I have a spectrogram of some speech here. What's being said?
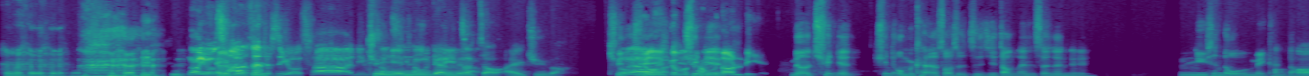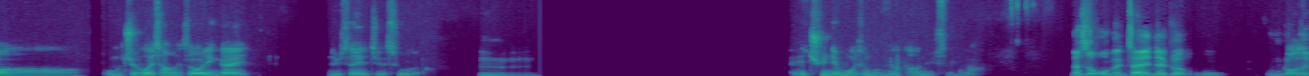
那有差，那就是有差啊！你们去年你应该没有，找 IG 吧？去去年年根本看不去年到脸，没有，去年去年我们看的时候是直接到男生的呢，女生的我们没看到。哦，我们去会场的时候，应该女生也结束了。嗯，哎，去年为什么没有看到女生的啊？那时候我们在那个五五楼那，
